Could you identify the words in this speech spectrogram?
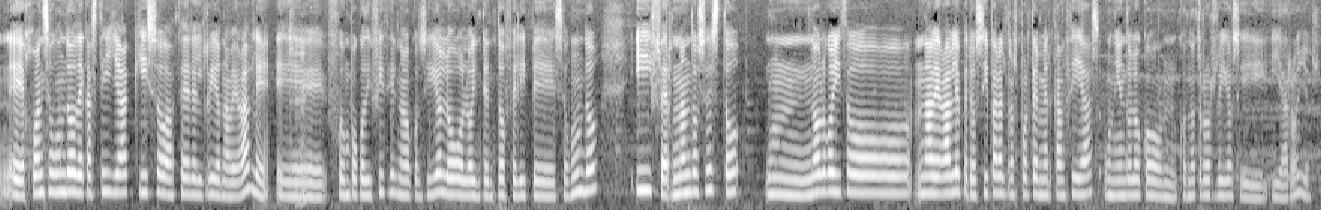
eh, Juan II de Castilla quiso hacer el río navegable. Eh, fue un poco difícil, no lo consiguió. Luego lo intentó Felipe II y Fernando VI mm, no lo hizo navegable, pero sí para el transporte de mercancías, uniéndolo con, otros ríos y arroyos.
